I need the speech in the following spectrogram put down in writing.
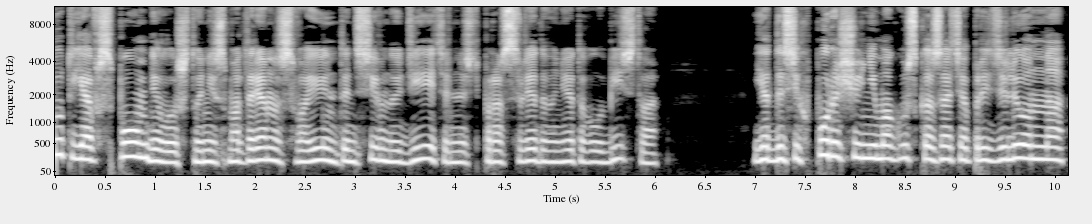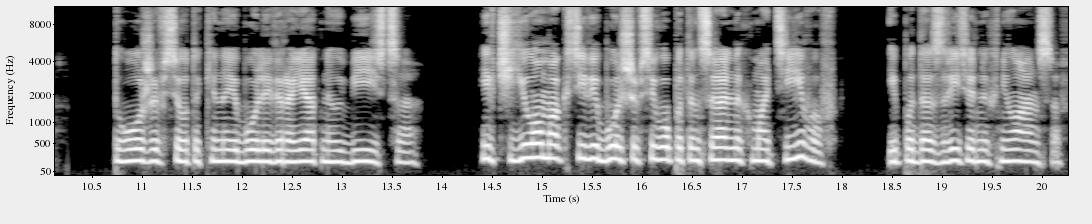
Тут я вспомнила, что, несмотря на свою интенсивную деятельность по расследованию этого убийства, я до сих пор еще не могу сказать определенно, тоже все-таки наиболее вероятный убийца, и в чьем активе больше всего потенциальных мотивов и подозрительных нюансов.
